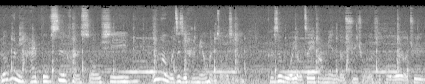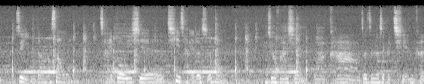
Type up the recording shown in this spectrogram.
如果你还不是很熟悉，因为我自己还没有很熟悉，可是我有这一方面的需求的时候，我有去自己你知道吗上网采购一些器材的时候，你就发现，哇靠，这真的是个钱坑。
